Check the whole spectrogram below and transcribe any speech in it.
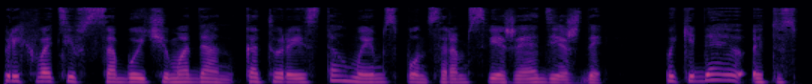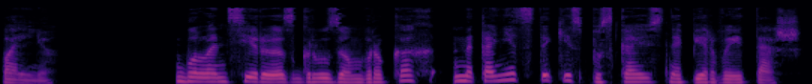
Прихватив с собой чемодан, который стал моим спонсором свежей одежды, покидаю эту спальню. Балансируя с грузом в руках, наконец-таки спускаюсь на первый этаж.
